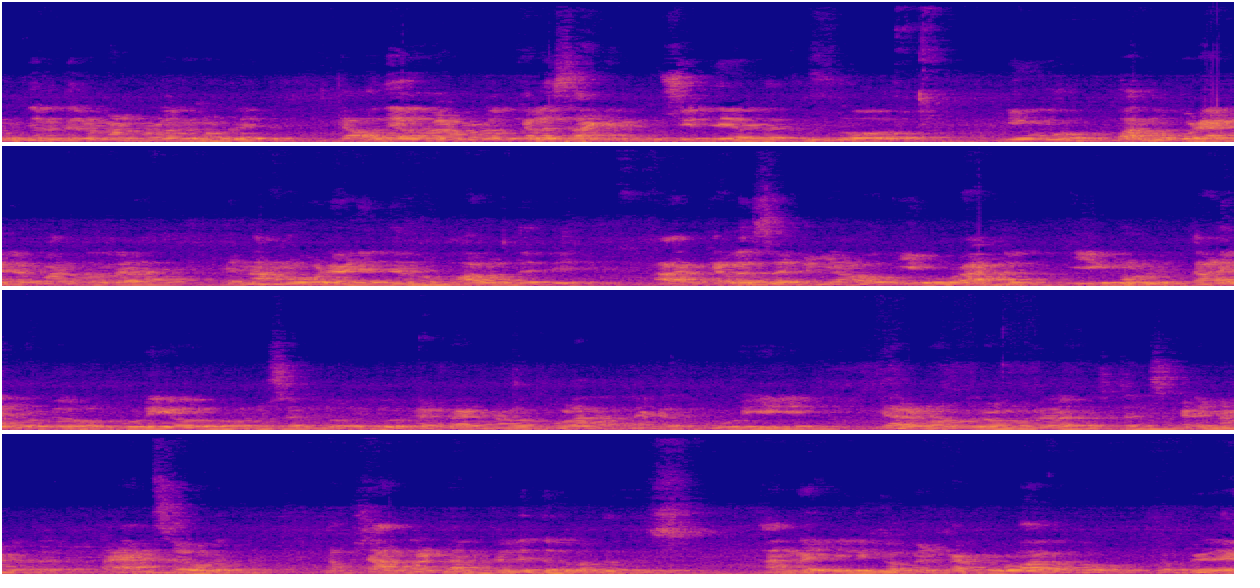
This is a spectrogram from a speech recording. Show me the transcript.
ಮುಂದಿನ ದಿನಮಾನದೊಳಗೆ ನೋಡ್ರಿ, ಯಾವುದೇ ಮಾಡ್ಕೊಳ್ಳೋ ಕೆಲಸ ಆಗಿದೆ. ಖುಷಿ ಇದೆ ಅಂತ ನೀವು ಬಂದು ಓಡಾಡಿದಪ್ಪ ಅಂತಂದ್ರೆ ನಾನು ಓಡಾಡಿದ್ದೆ ಅನ್ನೋ ಭಾವ ಇರ್ತೈತಿ. ಆ ಕೆಲಸ ಯಾವ ಈ ಹೋರಾಟ ಈಗ ನೋಡ್ರಿ, ತಾಳೆ ಕೊಟ್ಟವರು ಅವರು ಪರ್ಮಿಷನ್ ಇದು ಡೆಫ್ರಾಕ್ಟ್ನವ್ರು ತಗೊಳಕತ್ತ ಯಾಕಂದ್ರೆ ಕೂಡಿ ಎರಡು ನೂರು ಕಿಲೋಮೀಟರ್ ಡಿಸ್ಟೆನ್ಸ್ ಕಡಿಮೆ ಆಗುತ್ತೆ. ಟೈಮ್ ಸೇವ್ ಆಗುತ್ತೆ. ಲಕ್ಷಾಂತರ ಟನ್ ಕಲ್ಲಿದ್ದಲು ಬರ್ತೈತಿ ಹಂಗ ಇಲ್ಲಿ ಕಬ್ಬಿನ ಫ್ಯಾಕ್ಟ್ರಿಗಳು ಆಗತ್ತವ ಬೆಳೆ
